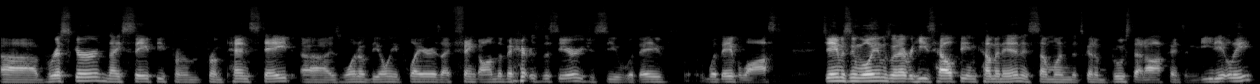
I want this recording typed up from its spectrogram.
Uh, Brisker, nice safety from from Penn State, uh, is one of the only players I think on the Bears this year. You should see what they've what they've lost. Jameson Williams, whenever he's healthy and coming in, is someone that's going to boost that offense immediately.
